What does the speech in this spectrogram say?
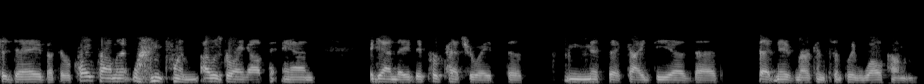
today, but they were quite prominent when when I was growing up. And again, they they perpetuate this mythic idea that that Native Americans simply welcome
